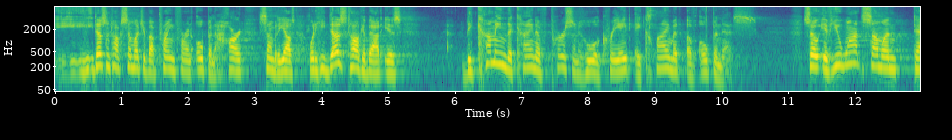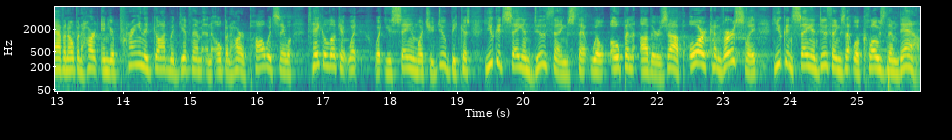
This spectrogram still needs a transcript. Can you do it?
he doesn't talk so much about praying for an open heart, somebody else. What he does talk about is becoming the kind of person who will create a climate of openness. So if you want someone to have an open heart and you're praying that God would give them an open heart, Paul would say, well, take a look at what, what you say and what you do because you could say and do things that will open others up. Or conversely, you can say and do things that will close them down.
